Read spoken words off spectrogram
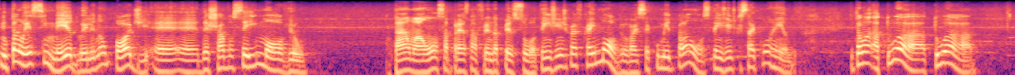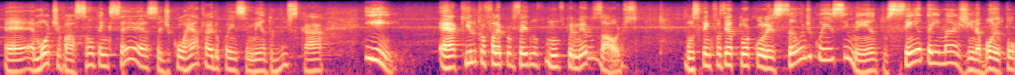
Então, esse medo, ele não pode é, é, deixar você imóvel tá? Uma onça presta na frente da pessoa. Tem gente que vai ficar imóvel, vai ser comido pela onça. Tem gente que sai correndo. Então a tua, a tua é, é, motivação tem que ser essa, de correr atrás do conhecimento, buscar. E é aquilo que eu falei para vocês nos primeiros áudios. Você tem que fazer a tua coleção de conhecimento. Senta e imagina. Bom, eu estou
